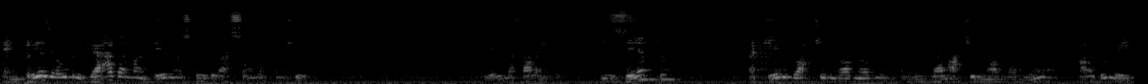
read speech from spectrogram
que a empresa é obrigada a manter uma escrituração mercantil. E ele ainda fala ainda: isento aqueles do artigo 991. Quando a gente vai no artigo 991, fala do MEI.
